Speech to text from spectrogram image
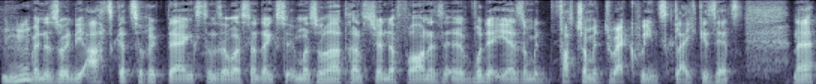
Mhm. Wenn du so in die 80er zurückdenkst und sowas, dann denkst du immer so, ja, Transgender-Frauen, das äh, wurde eher so mit, fast schon mit Drag Queens gleichgesetzt. Ne?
